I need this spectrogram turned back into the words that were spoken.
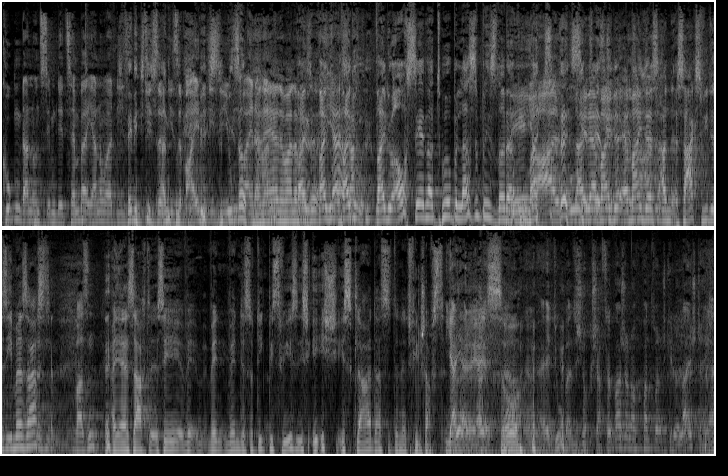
gucken dann uns im Dezember, Januar diese, diese, diese Weine, diese? Jungweine Naja, an. normalerweise. Weil, weil, ja, weil, sag- du, weil du auch sehr naturbelassen bist, oder? Nee, wie ja, das? Nein, er meinte, er es- meinte es an, sag's, wie du es immer sagst. Was denn? Er sagt, sie, wenn, wenn du so dick bist wie ich, ich, ist klar, dass du nicht viel schaffst. Ja, ja, ja. ja so. Ja. Du, als ich noch geschafft habe, war schon noch 20 Kilo leichter, ja.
